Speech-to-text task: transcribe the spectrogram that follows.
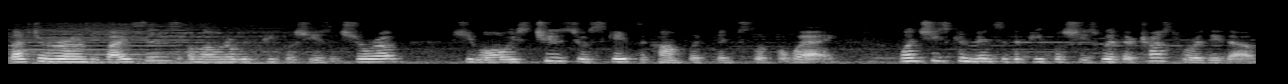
Left to her own devices, alone or with people she isn't sure of, she will always choose to escape the conflict and slip away. Once she's convinced that the people she's with are trustworthy, though,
